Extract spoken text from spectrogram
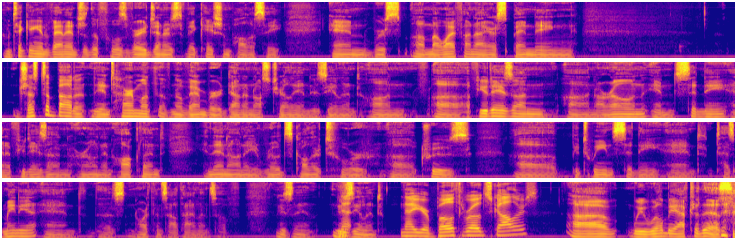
I'm taking advantage of the Fool's very generous vacation policy, and we're uh, my wife and I are spending just about a, the entire month of November down in Australia and New Zealand on uh, a few days on on our own in Sydney and a few days on our own in Auckland, and then on a Road Scholar Tour uh, cruise uh, between Sydney and Tasmania and the North and South Islands of New Zealand. New Now- Zealand. now you're both Rhodes scholars. Uh, we will be after this.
